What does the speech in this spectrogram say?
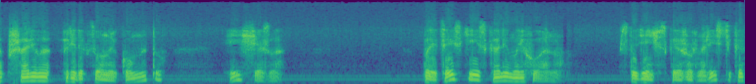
обшарила редакционную комнату и исчезла. Полицейские искали марихуану. Студенческая журналистика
